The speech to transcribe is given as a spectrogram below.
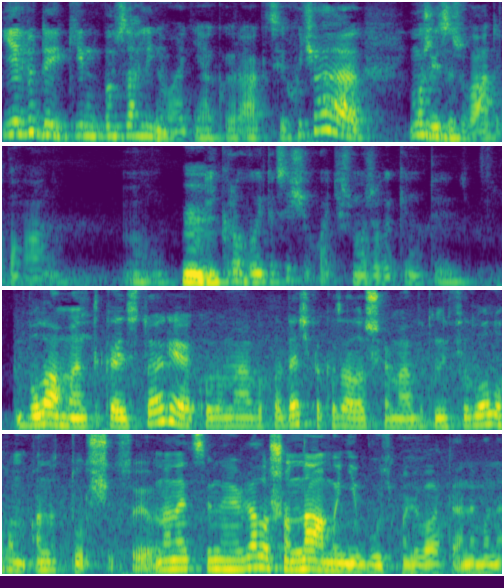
є люди, які взагалі не мають ніякої реакції. Хоча може і заживати погано. Ну. І кровити, все, що хочеш, може викинути. Була в мене така історія, коли моя викладачка казала, що я маю бути не філологом, а натурщицею. Вона навіть це не уявляла, що на мені будуть малювати, а не мене.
